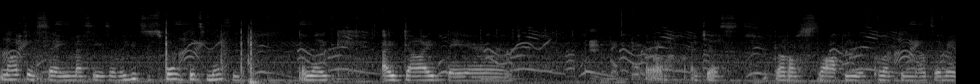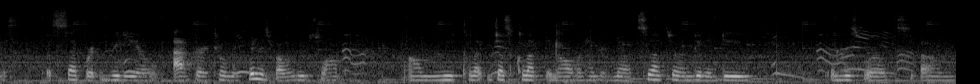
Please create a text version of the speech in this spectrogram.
not just saying messy as think it's a swamp, it's messy. But like, I died there, and uh, I just got all sloppy with collecting notes. I made a, a separate video after I totally finished Bubblegloop Swamp. Um, me collect just collecting all 100 notes. So that's what I'm gonna do in this world, um,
